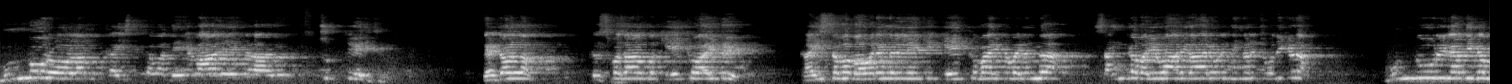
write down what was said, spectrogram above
മുന്നൂറോളം ക്രൈസ്തവ ദേവാലയങ്ങളാണ് ചുട്ടുകരിച്ചത് കേട്ടോളം ക്രിസ്മസ് ആകുമ്പോ കേക്കുമായിട്ട് ക്രൈസ്തവ ഭവനങ്ങളിലേക്ക് കേക്കുമായിട്ട് വരുന്ന സംഘപരിവാറുകാരോട് നിങ്ങൾ ചോദിക്കണം. മുന്നൂറിലധികം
